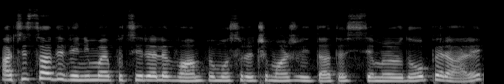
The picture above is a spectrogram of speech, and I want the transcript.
acesta a devenit mai puțin relevant pe măsură ce majoritatea sistemelor de operare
